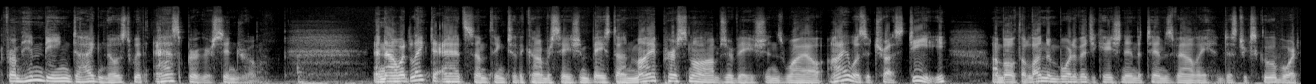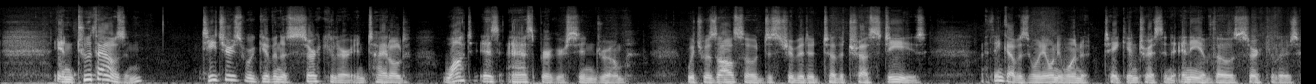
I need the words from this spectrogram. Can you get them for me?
from him being diagnosed with Asperger syndrome. And now I'd like to add something to the conversation based on my personal observations while I was a trustee on both the London Board of Education and the Thames Valley District School Board. In 2000, teachers were given a circular entitled What is Asperger Syndrome, which was also distributed to the trustees. I think I was the only one to take interest in any of those circulars,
